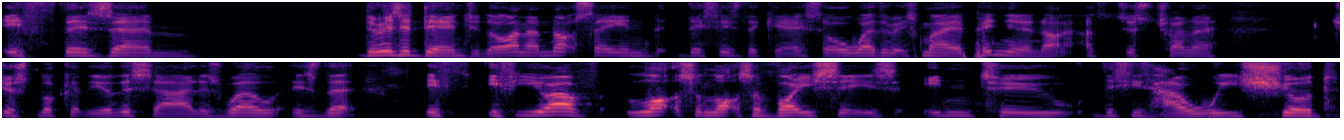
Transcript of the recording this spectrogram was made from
if there's um there is a danger though, and I'm not saying this is the case or whether it's my opinion or not. I'm just trying to just look at the other side as well. Is that if if you have lots and lots of voices into this is how we should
